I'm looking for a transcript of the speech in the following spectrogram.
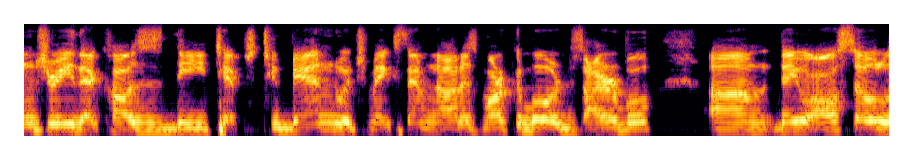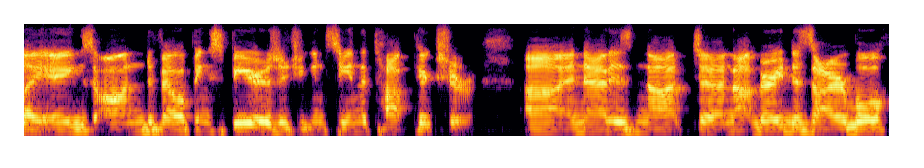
injury that causes the tips to bend, which makes them not as markable or desirable. Um, they will also lay eggs on developing spears, which you can see in the top picture. Uh, and that is not uh, not very desirable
